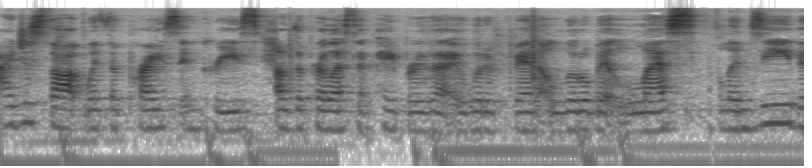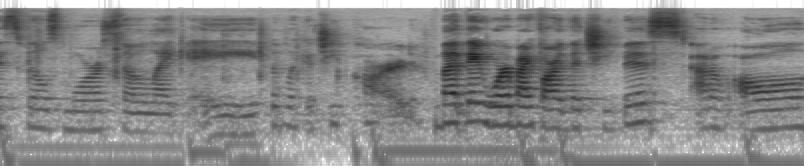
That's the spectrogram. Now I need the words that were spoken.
I just thought with the price increase of the pearlescent paper that it would have been a little bit less flimsy. This feels more so like a like a cheap card. But they were by far the cheapest out of all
